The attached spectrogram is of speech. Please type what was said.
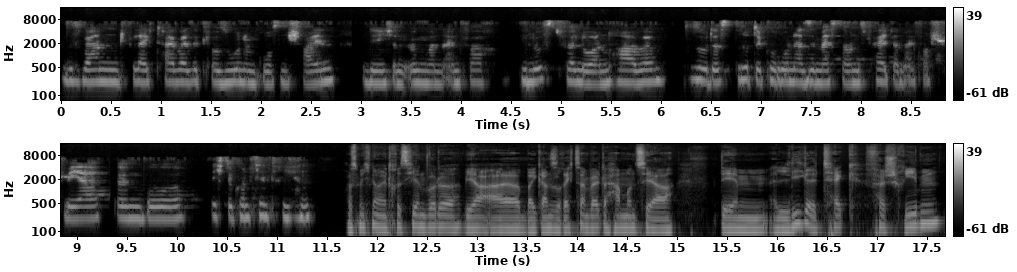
Das waren vielleicht teilweise Klausuren im großen Schein, in denen ich dann irgendwann einfach die Lust verloren habe. So das dritte Corona-Semester und es fällt dann einfach schwer, irgendwo sich zu konzentrieren. Was mich noch interessieren würde, wir äh, bei ganze Rechtsanwälte haben uns ja dem Legal Tech verschrieben.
